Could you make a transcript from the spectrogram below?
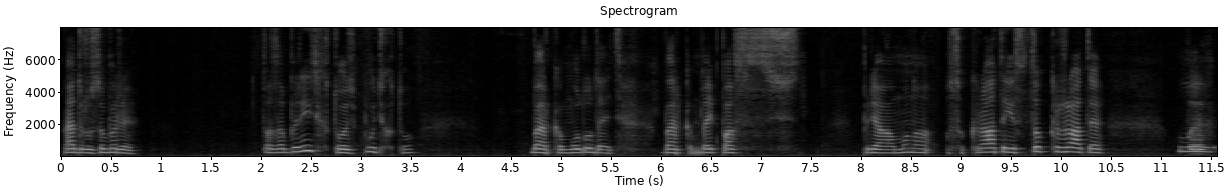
Педро, забери. Та заберіть хтось, будь-хто. Беркам, молодець. Беркам, дай пас прямо на Сократи. І Сократи ли,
